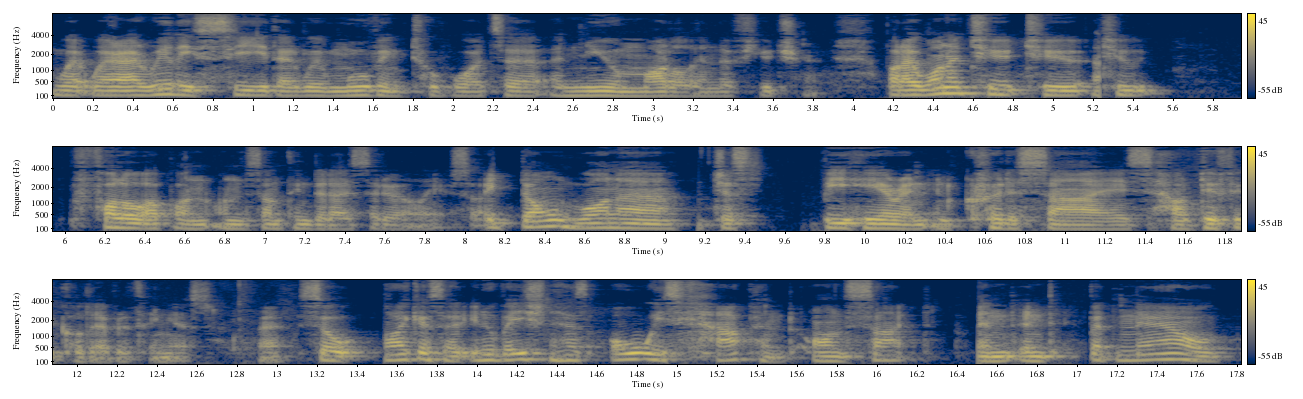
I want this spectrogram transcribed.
where, where I really see that we're moving towards a, a new model in the future. But I wanted to to to follow up on on something that I said earlier. So I don't want to just be here and, and criticize how difficult everything is. Right? So, like I said, innovation has always happened on site, and and but now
